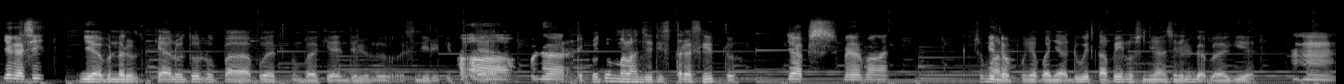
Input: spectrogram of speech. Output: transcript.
Ya gak sih? Iya bener. Kayak lu tuh lupa buat membahagiain diri lu sendiri gitu kayak ah bener. hidup lu tuh malah jadi stres gitu. Yaps bener banget. Cuma Gitu. lu punya banyak duit tapi lu sendiri sendiri nggak bahagia. Mm-mm.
